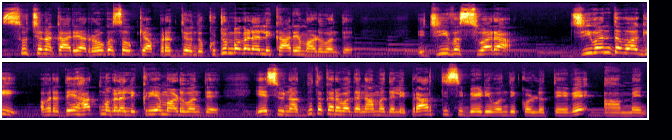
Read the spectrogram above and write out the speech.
ಸೂಚನಾ ಕಾರ್ಯ ರೋಗ ಸೌಖ್ಯ ಪ್ರತಿಯೊಂದು ಕುಟುಂಬಗಳಲ್ಲಿ ಕಾರ್ಯ ಮಾಡುವಂತೆ ಈ ಜೀವ ಸ್ವರ ಜೀವಂತವಾಗಿ ಅವರ ದೇಹಾತ್ಮಗಳಲ್ಲಿ ಕ್ರಿಯೆ ಮಾಡುವಂತೆ ಯೇಸುವಿನ ಅದ್ಭುತಕರವಾದ ನಾಮದಲ್ಲಿ ಪ್ರಾರ್ಥಿಸಿ ಬೇಡಿ ಹೊಂದಿಕೊಳ್ಳುತ್ತೇವೆ. ಆಮೆನ್.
